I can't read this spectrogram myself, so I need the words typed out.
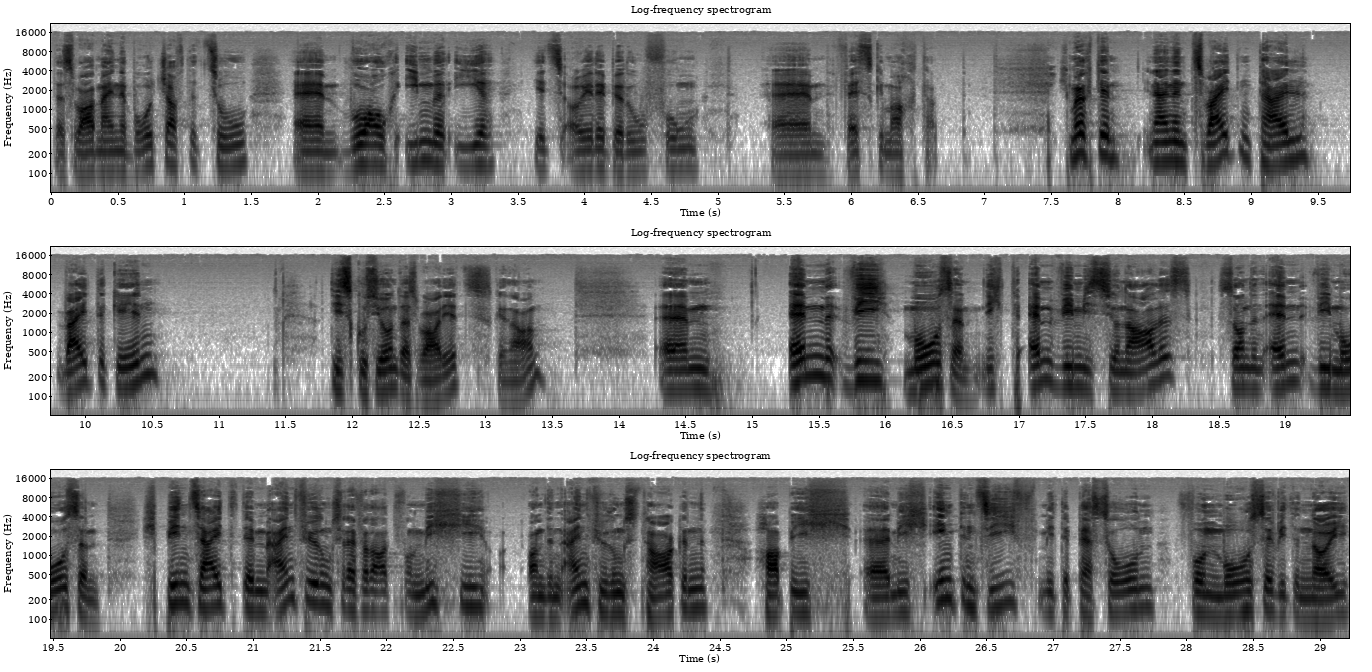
Das war meine Botschaft dazu, ähm, wo auch immer ihr jetzt eure Berufung ähm, festgemacht habt. Ich möchte in einen zweiten Teil weitergehen. Diskussion, das war jetzt, genau. Ähm, M wie Mose, nicht M wie Missionales, sondern M wie Mose. Ich bin seit dem Einführungsreferat von Michi an den Einführungstagen, habe ich äh, mich intensiv mit der Person von Mose wieder neu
